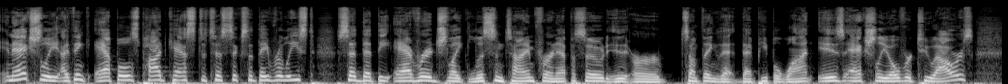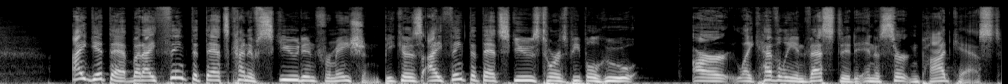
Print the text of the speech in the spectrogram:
and actually i think apple's podcast statistics that they've released said that the average like listen time for an episode or something that that people want is actually over 2 hours. I get that, but I think that that's kind of skewed information because I think that that skews towards people who are like heavily invested in a certain podcast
